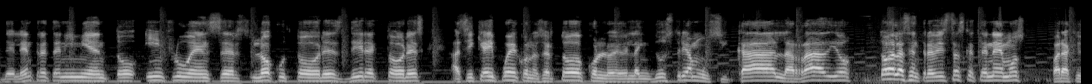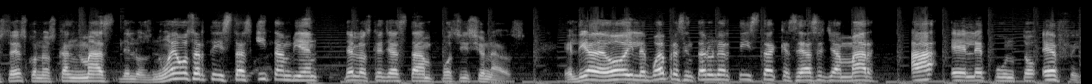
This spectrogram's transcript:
del entretenimiento, influencers, locutores, directores, así que ahí puede conocer todo con lo de la industria musical, la radio, todas las entrevistas que tenemos para que ustedes conozcan más de los nuevos artistas y también de los que ya están posicionados. El día de hoy les voy a presentar un artista que se hace llamar AL.F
